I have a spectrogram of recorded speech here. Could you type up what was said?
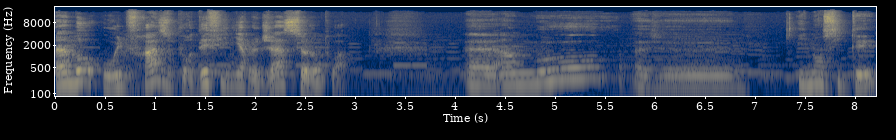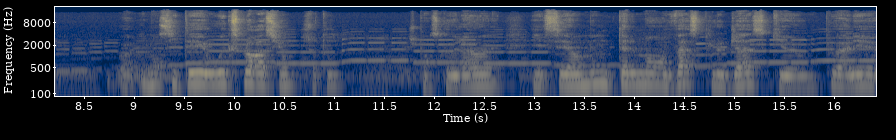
Un mot ou une phrase pour définir le jazz selon toi? Euh, Un mot, euh, immensité, immensité ou exploration surtout. Je pense que là, c'est un monde tellement vaste le jazz qu'on peut aller,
